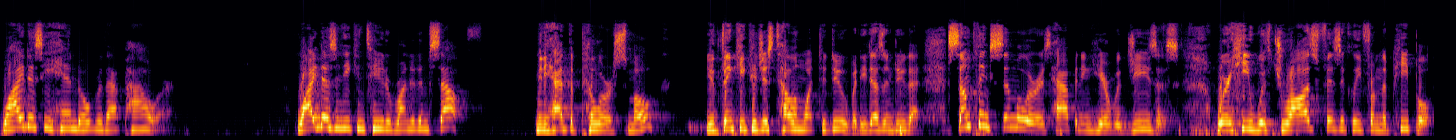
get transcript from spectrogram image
Why does he hand over that power? Why doesn't he continue to run it himself? I mean, he had the pillar of smoke. You'd think he could just tell him what to do, but he doesn't do that. Something similar is happening here with Jesus, where he withdraws physically from the people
